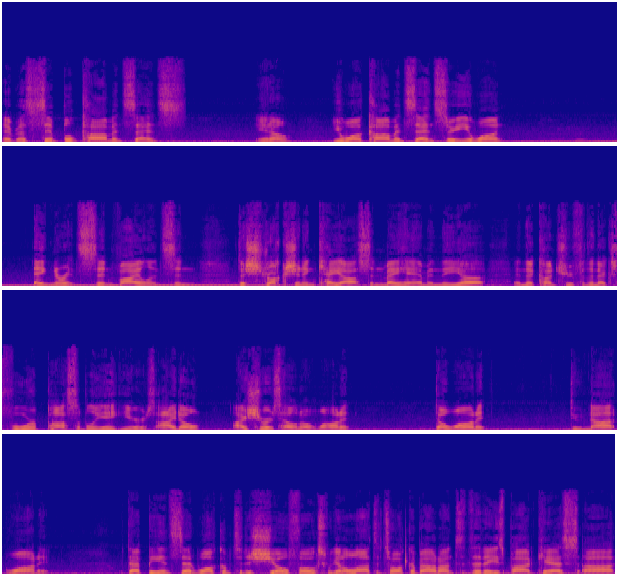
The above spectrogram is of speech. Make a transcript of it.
a simple common sense. You know, you want common sense or you want ignorance and violence and destruction and chaos and mayhem in the uh, in the country for the next four, possibly eight years. I don't. I sure as hell don't want it. Don't want it. Do not want it With that being said, welcome to the show, folks. We got a lot to talk about on today's podcast. Uh,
